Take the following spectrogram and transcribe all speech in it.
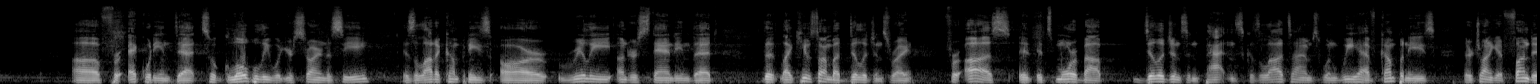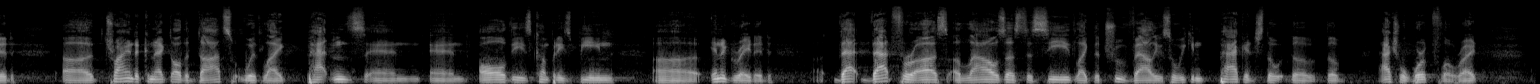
uh, for equity and debt. So globally, what you're starting to see is a lot of companies are really understanding that, that like he was talking about diligence, right? For us, it, it's more about diligence and patents because a lot of times when we have companies that are trying to get funded, uh, trying to connect all the dots with like patents and and all these companies being uh, integrated. That that for us allows us to see like the true value, so we can package the the, the actual workflow, right?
